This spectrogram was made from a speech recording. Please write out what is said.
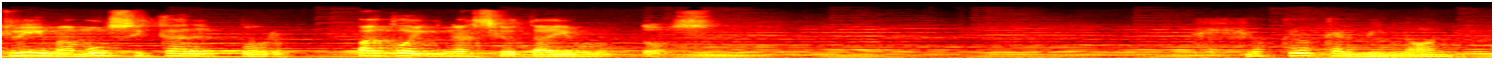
Clima musical por Paco Ignacio Taibo II. Yo creo que el binón.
